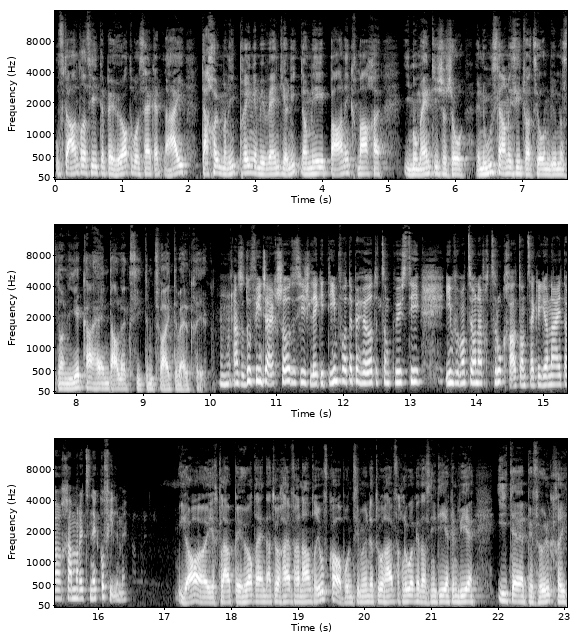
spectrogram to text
Auf der anderen Seite Behörden, die sagen, nein, das können wir nicht bringen, wir wollen ja nicht noch mehr Panik machen. Im Moment ist ja schon eine Ausnahmesituation, wie wir es noch nie hatten, alle seit dem Zweiten Weltkrieg. Mhm. Also du findest eigentlich schon, das ist legitim von den Behörden, um gewisse Informationen einfach zurückhalten und sagen, ja nein, da kann man jetzt nicht filmen ja, ich glaube, Behörden haben natürlich einfach eine andere Aufgabe und sie müssen natürlich einfach schauen, dass nicht irgendwie in der Bevölkerung,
